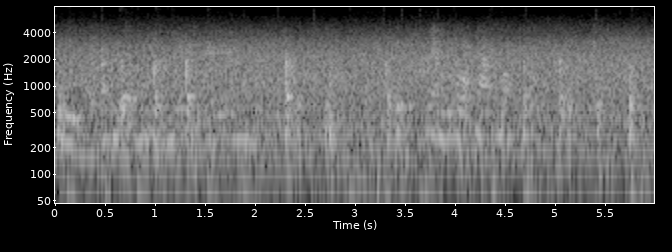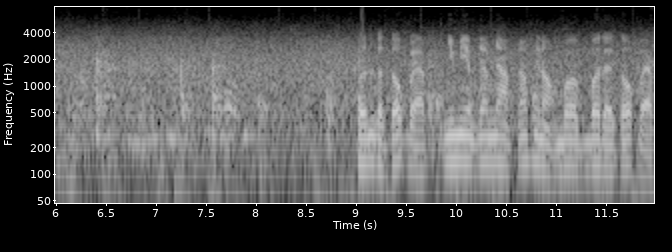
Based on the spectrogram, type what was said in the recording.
คือมันนั่นแหละมันเป็นเองยังไม่บอกทางบอก ฝนก็ตกแบบเงียบๆยับๆเนาะพี่น้องบ่บ่ได้ตกแบบ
